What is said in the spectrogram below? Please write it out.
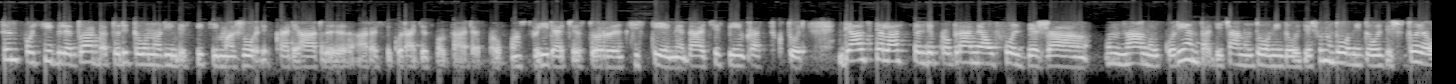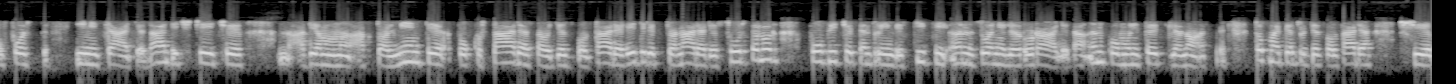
sunt posibile doar datorită unor investiții majore care ar, ar asigura dezvoltarea sau construirea acestor sisteme, da, aceste infrastructuri. De altfel, astfel de programe au fost deja în anul curent, adică anul 2021-2022 au fost inițiate, da? deci ceea ce avem actualmente, focusarea sau dezvoltarea, redirecționarea resurselor publice pentru investiții în zonele rurale, da? în comunitățile noastre, tocmai pentru dezvoltarea și uh,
